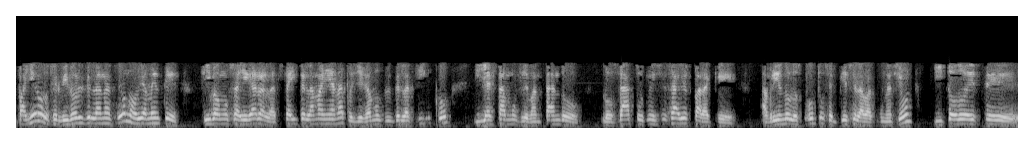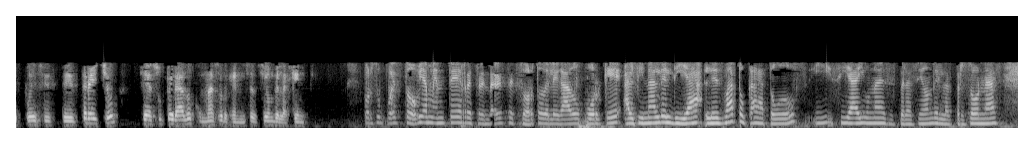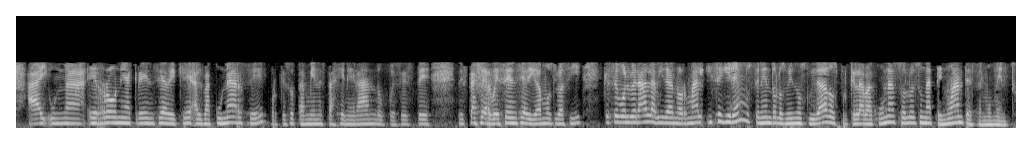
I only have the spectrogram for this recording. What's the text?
Compañeros, los servidores de la nación, obviamente si íbamos a llegar a las seis de la mañana, pues llegamos desde las cinco y ya estamos levantando los datos necesarios para que abriendo los puntos empiece la vacunación y todo este pues este trecho sea superado con más organización de la gente. Por supuesto, obviamente refrendar este exhorto delegado porque al final del día les va a tocar a todos y si hay una desesperación de las personas, hay una errónea creencia de que al vacunarse, porque eso también está generando pues este esta efervescencia, digámoslo así, que se volverá a la vida normal y seguiremos teniendo los mismos cuidados porque la vacuna solo es un atenuante hasta el momento.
